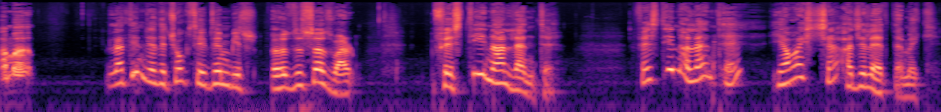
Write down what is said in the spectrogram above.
Ama Latince'de çok sevdiğim bir özlü söz var. Festina lente. Festina lente yavaşça acele et demek.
